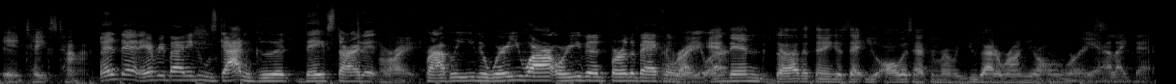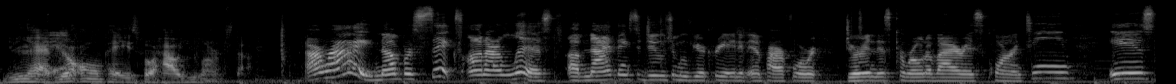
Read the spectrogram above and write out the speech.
It takes time. And that everybody who's gotten good, they've started right. probably either where you are or even further back than where you are. And then the other thing is that you always have to remember you got to run your own race. yeah, I like that. You have Yeah. your own pace for how you learn stuff. All right, number six on our list of nine things to do to move your creative empire forward during this coronavirus quarantine is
